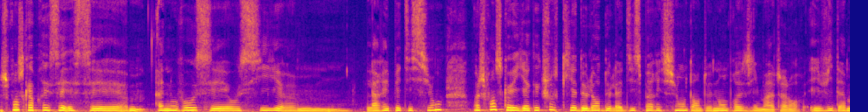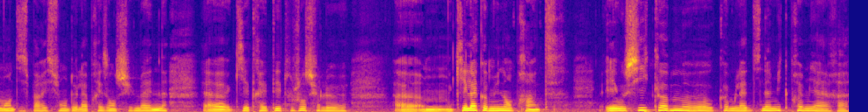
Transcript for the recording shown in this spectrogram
Je pense qu'après, c'est, euh, à nouveau, c'est aussi euh, la répétition. Moi, je pense qu'il y a quelque chose qui est de l'ordre de la disparition dans de nombreuses images. Alors, évidemment, disparition de la présence humaine, euh, qui est traitée toujours sur le, euh, qui est là comme une empreinte et aussi comme, euh, comme la dynamique première.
